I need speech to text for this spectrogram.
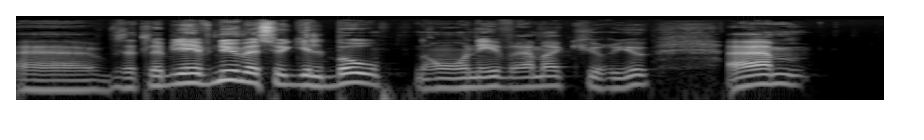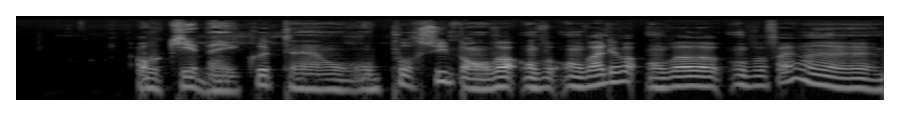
vous êtes le bienvenu, M. Guilbeault. On est vraiment curieux. OK, ben écoute, euh, on, poursuit, on va, on va, aller voir, on va, on va faire un,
